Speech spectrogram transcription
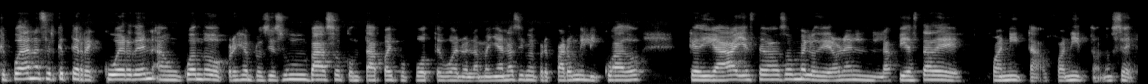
que puedan hacer que te recuerden aun cuando, por ejemplo, si es un vaso con tapa y popote, bueno, en la mañana si me preparo mi licuado, que diga, "Ay, este vaso me lo dieron en la fiesta de Juanita o Juanito", no sé.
